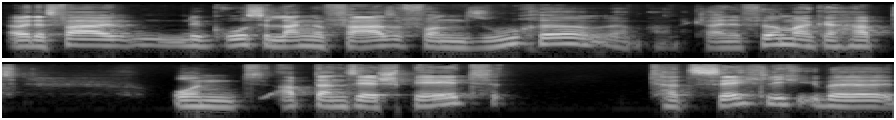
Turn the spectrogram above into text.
Aber das war eine große, lange Phase von Suche, eine kleine Firma gehabt und habe dann sehr spät tatsächlich über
